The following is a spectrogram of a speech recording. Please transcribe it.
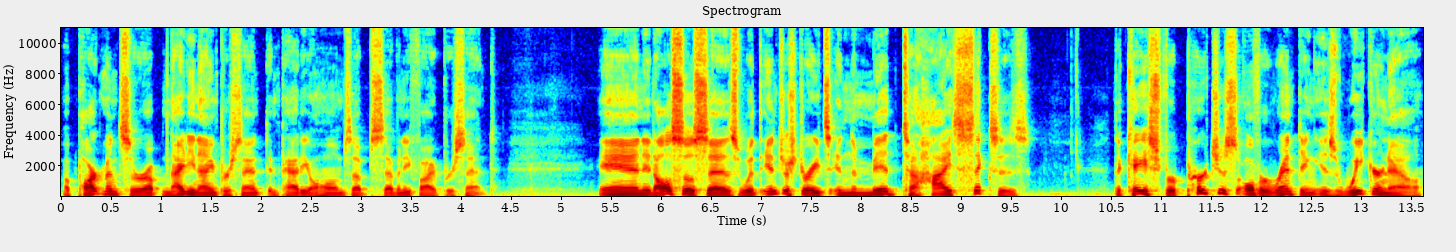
apartments are up 99% and patio homes up 75%. And it also says with interest rates in the mid to high sixes, the case for purchase over renting is weaker now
